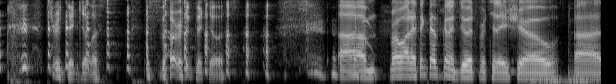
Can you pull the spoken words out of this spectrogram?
It's ridiculous. it's so ridiculous. Um, Rohan, I think that's going to do it for today's show. Uh,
